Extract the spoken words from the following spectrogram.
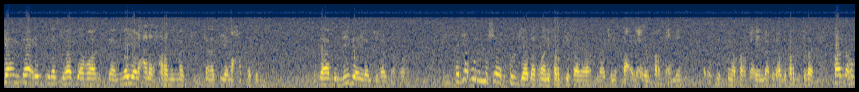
كان ذاهب إلى الجهاد في أفغانستان ميل على الحرم المكي كانت هي محطة الذهاب من ليبيا إلى الجهاد أفغانستان فجابوا له المشايخ كل جهاد أفغاني فرض كفاية لكن العلم فرض عين. فاثبت هنا فرض عين لا تذهب لفرض الكفاية. قال لهم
